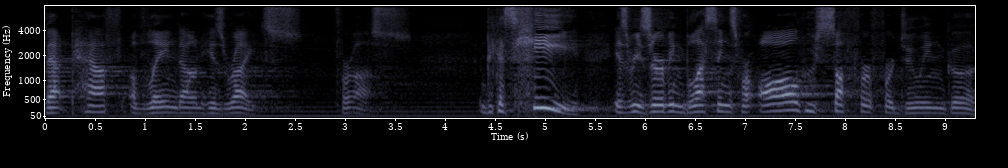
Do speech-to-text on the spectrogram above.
that path of laying down his rights for us. And because he is reserving blessings for all who suffer for doing good.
